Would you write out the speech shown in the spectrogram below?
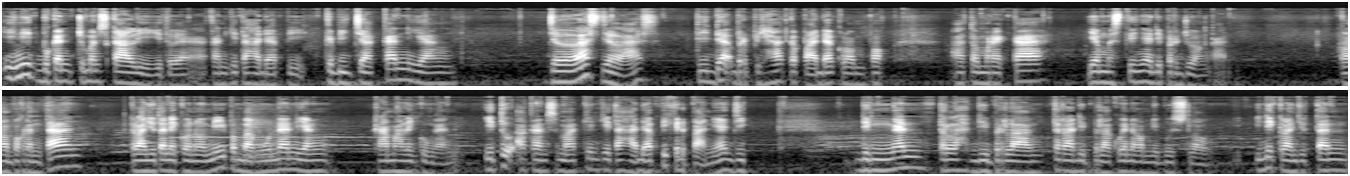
ini bukan cuma sekali gitu yang akan kita hadapi. Kebijakan yang jelas-jelas tidak berpihak kepada kelompok atau mereka yang mestinya diperjuangkan. Kelompok rentan kelanjutan ekonomi pembangunan yang ramah lingkungan. Itu akan semakin kita hadapi ke depannya dengan telah diberlang telah diberlakukan omnibus law. Ini kelanjutan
